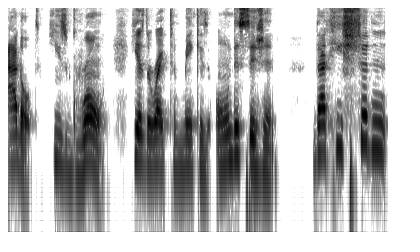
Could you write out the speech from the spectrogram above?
adult, he's grown, he has the right to make his own decision that he shouldn't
